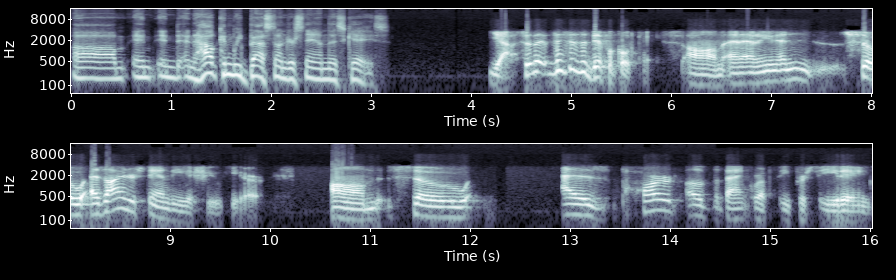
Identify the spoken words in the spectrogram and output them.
Um, and, and, and how can we best understand this case? Yeah. So th- this is a difficult case. Um, and, and, and so as I understand the issue here, um, so as part of the bankruptcy proceedings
